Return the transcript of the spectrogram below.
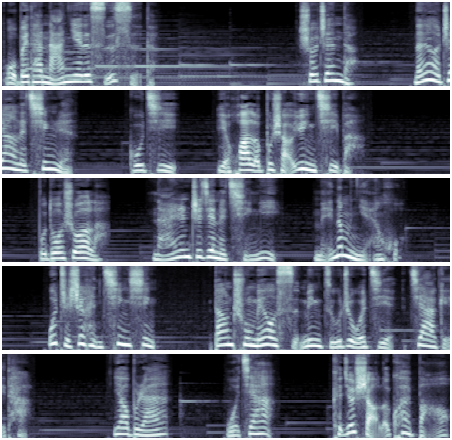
我被他拿捏的死死的。说真的，能有这样的亲人，估计也花了不少运气吧。不多说了，男人之间的情谊没那么黏糊。我只是很庆幸，当初没有死命阻止我姐嫁给他，要不然，我家可就少了块宝。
